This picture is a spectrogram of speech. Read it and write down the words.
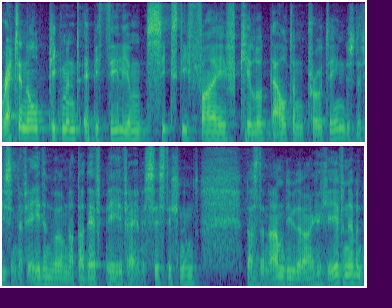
retinal pigment epithelium 65 kilodalton protein. Dus er is een reden waarom dat, dat FP65 noemt. Dat is de naam die we eraan gegeven hebben.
